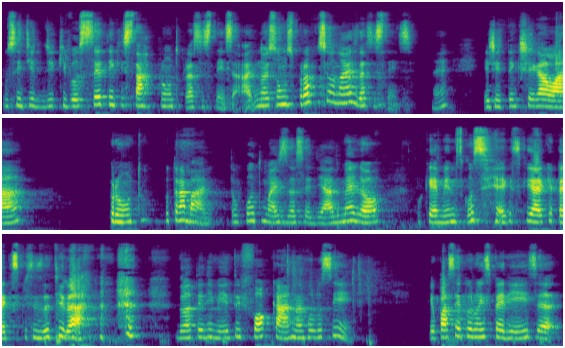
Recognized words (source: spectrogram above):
no sentido de que você tem que estar pronto para assistência. Nós somos profissionais da assistência, né? E a gente tem que chegar lá pronto para o trabalho. Então, quanto mais desassediado, melhor, porque é menos consciência que a Equipex precisa tirar do atendimento e focar no evoluciente. Eu passei por uma experiência,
